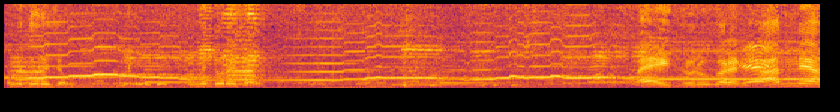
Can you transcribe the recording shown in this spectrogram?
তুমি দূরে যাও তুমি দূরে যাও। ভাই শুরু করেন কান নেয়া।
